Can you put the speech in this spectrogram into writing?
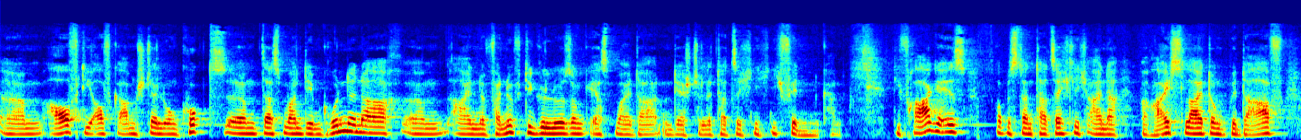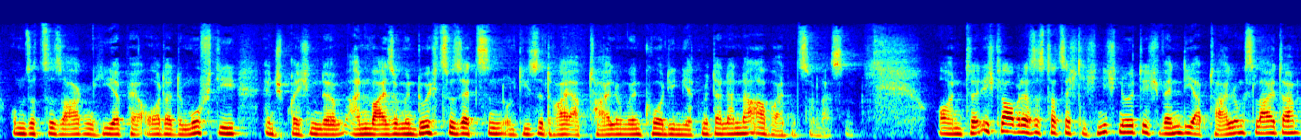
ähm, auf die Aufgabenstellung guckt, ähm, dass man dem Grunde nach ähm, eine vernünftige Lösung erstmal da an der Stelle tatsächlich nicht finden kann. Die Frage ist, ob es dann tatsächlich einer Bereichsleitung bedarf, um sozusagen hier per Order de Mufti entsprechende Anweisungen durchzusetzen und diese drei Abteilungen koordiniert miteinander arbeiten zu lassen. Und äh, ich glaube, das ist tatsächlich nicht nötig, wenn die Abteilungsleiter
